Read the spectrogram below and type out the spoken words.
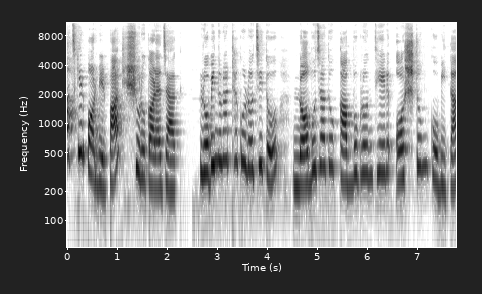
আজকের পর্বের পাঠ শুরু করা যাক। রবীন্দ্রনাথ ঠাকুর রচিত নবজাতক কাব্যগ্রন্থের অষ্টম কবিতা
